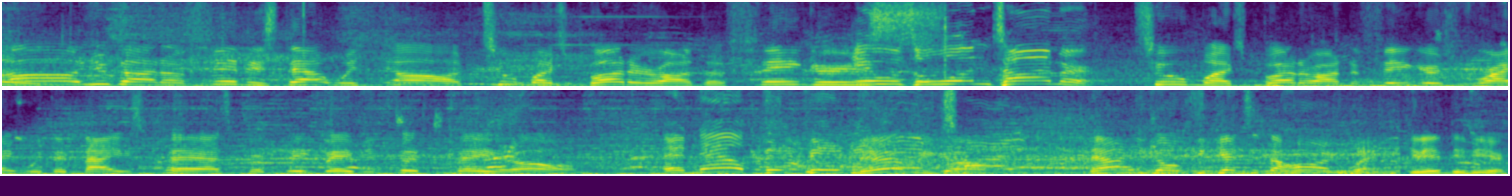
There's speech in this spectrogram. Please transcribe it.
Oh, you got to finish that one. Oh, too much butter on the fingers. It was a one-timer. Too much butter on the fingers, Wright with a nice pass, but Big Baby couldn't pay it off. And now Big Baby There we go. tight. Now he goes, he gets it the hard way. Get into here.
